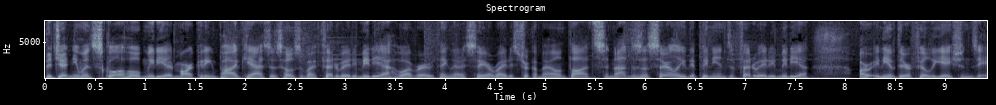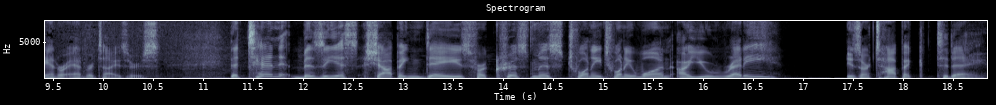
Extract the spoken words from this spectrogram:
The Genuine ScLoHo Media and Marketing Podcast is hosted by Federated Media. However, everything that I say or write is strictly my own thoughts and not necessarily the opinions of Federated Media or any of their affiliations and or advertisers. The 10 busiest shopping days for Christmas 2021. Are you ready? Is our topic today.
